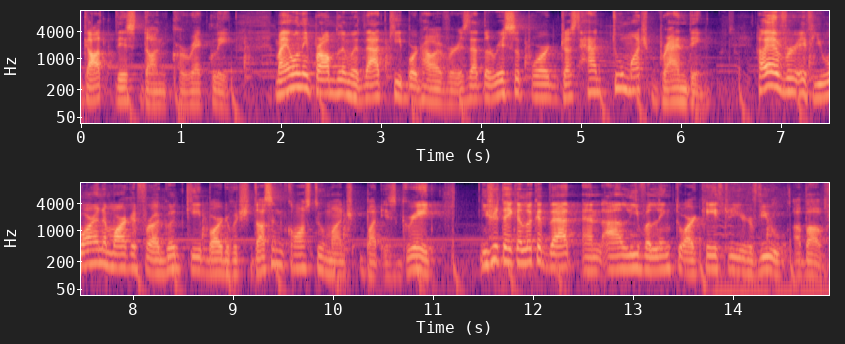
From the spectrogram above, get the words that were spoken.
got this done correctly. My only problem with that keyboard however is that the wrist support just had too much branding. However, if you are in the market for a good keyboard which doesn't cost too much but is great, you should take a look at that and I'll leave a link to our K3 review above.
